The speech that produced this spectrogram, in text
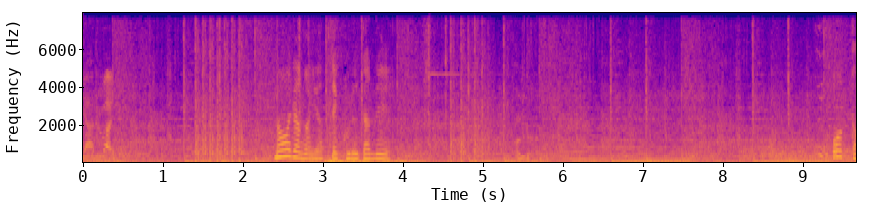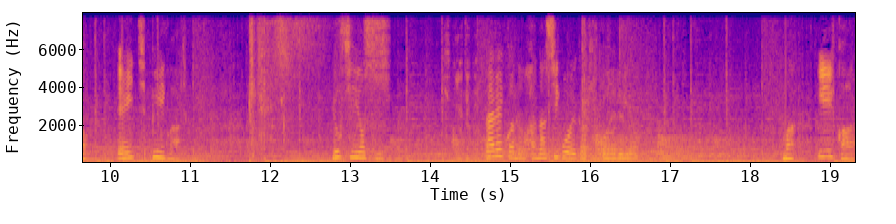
やるわよノーラがやってくれたね。おっと、HP が。よしよし。誰かの話し声が聞こえるよ。ま、いいか。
